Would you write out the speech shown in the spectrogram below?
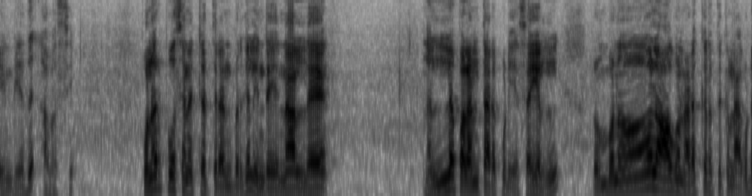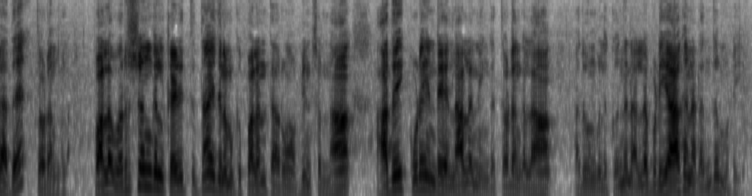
வேண்டியது அவசியம். புனர்பூச நட்சத்திர அன்பர்கள் இன்றைய நாளில் நல்ல பலன் தரக்கூடிய செயல் ரொம்ப நாள் ஆகும் நடக்கிறதுக்குன்னா கூட அதை தொடங்கலாம். பல வருஷங்கள் கழித்து தான் இது நமக்கு பலன் தரும் அப்படின்னு சொன்னால் அதை கூட இன்றைய நாளில் நீங்கள் தொடங்கலாம். அது உங்களுக்கு வந்து நல்லபடியாக நடந்து முடியும்.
